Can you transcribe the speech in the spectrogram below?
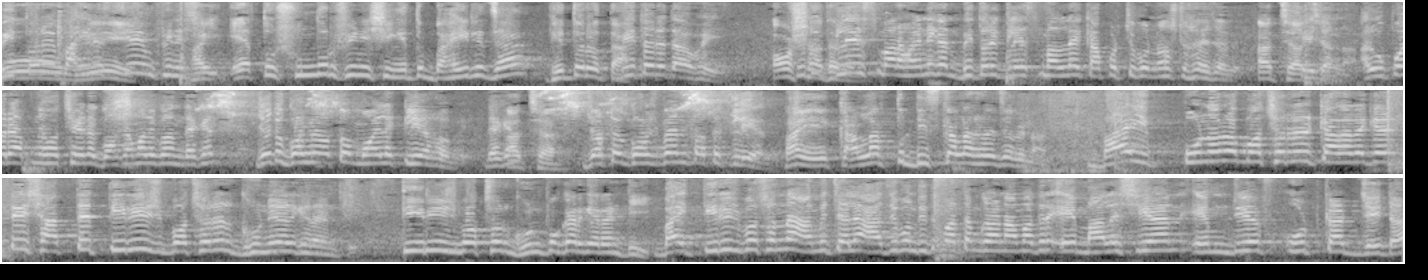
ভিতরে বাইরে সেম ফিনিশিং ভাই এত সুন্দর ফিনিশিং এ তো বাইরে যা ভেতরে তা। ভিতরে দাও ভাই। অসাধারণ। গ্লেস মারা হয়নি কারণ ভিতরে গ্লেস মারলে কাপড় চোপড় নষ্ট হয়ে যাবে। আচ্ছা, আচ্ছা। আর উপরে আপনি হচ্ছে এটা গসা মাঝে দেখেন যত গসবেন তত ময়লা ক্লিয়ার হবে দেখেন? আচ্ছা। যত গসবেন তত ক্লিয়ার ভাই এই কালার তো ডিসকালার হয়ে যাবে না। ভাই পনেরো বছরের কালারের গ্যারান্টি সাথে তিরিশ বছরের ঘুণের গ্যারান্টি তিরিশ বছর ঘুণ পোকার গ্যারান্টি ভাই তিরিশ বছর না আমি চাইলে আজীবন দিতে পারতাম কারণ আমাদের এই মালয়েশিয়ান এমডিএফ উড কাট যেটা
